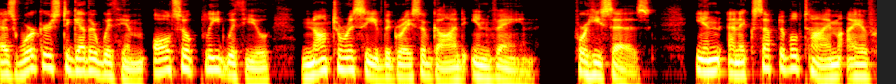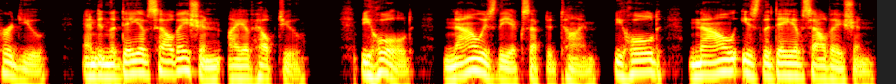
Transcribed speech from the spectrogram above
as workers together with him, also plead with you not to receive the grace of God in vain. For he says, In an acceptable time I have heard you, and in the day of salvation I have helped you. Behold, now is the accepted time. Behold, now is the day of salvation.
